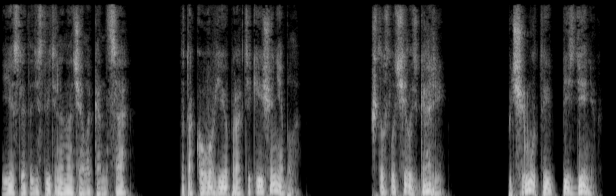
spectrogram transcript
Если это действительно начало конца, то такого в ее практике еще не было. Что случилось, Гарри? Почему ты без денег?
